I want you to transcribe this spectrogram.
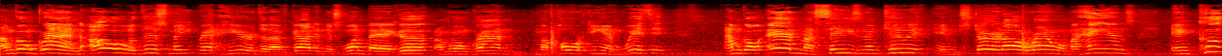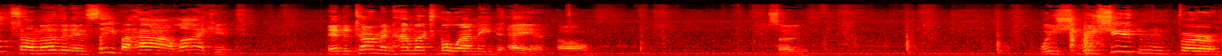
I'm gonna grind all of this meat right here that I've got in this one bag up. I'm gonna grind my pork in with it. I'm gonna add my seasoning to it and stir it all around with my hands and cook some of it and see by how I like it and determine how much more I need to add. Um, so we sh we shooting for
